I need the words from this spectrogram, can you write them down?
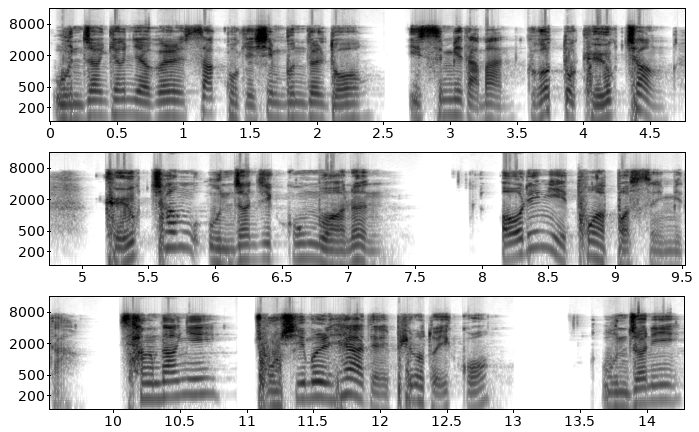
운전 경력을 쌓고 계신 분들도 있습니다만 그것도 교육청, 교육청 운전직 공무원은 어린이 통합버스입니다. 상당히 조심을 해야 될 필요도 있고 운전이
